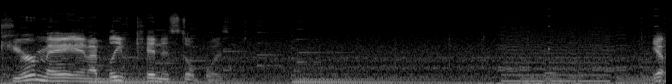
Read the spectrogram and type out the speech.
Cure Mae, and I believe Ken is still poisoned. Yep.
